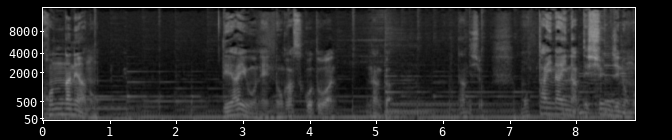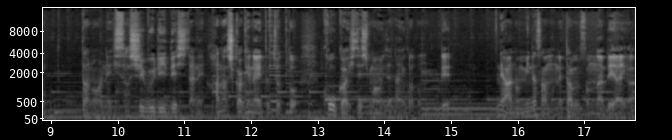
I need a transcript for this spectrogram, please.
こんなねあの出会いをね逃すことはなんかなんでしょう。もったいないなって瞬時に思ったのはね久しぶりでしたね。話しかけないとちょっと後悔してしまうんじゃないかと思って。ねあの皆さんもね多分そんな出会いが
